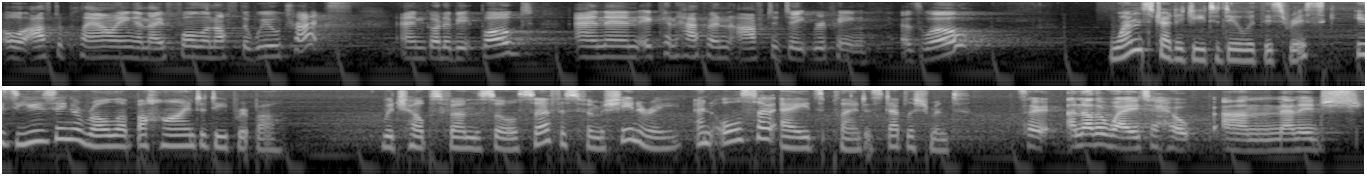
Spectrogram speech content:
or after ploughing and they've fallen off the wheel tracks and got a bit bogged. And then it can happen after deep ripping as well. One strategy to deal with this risk is using a roller behind a deep ripper, which helps firm the soil surface for machinery and also aids plant establishment. So another way to help um, manage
